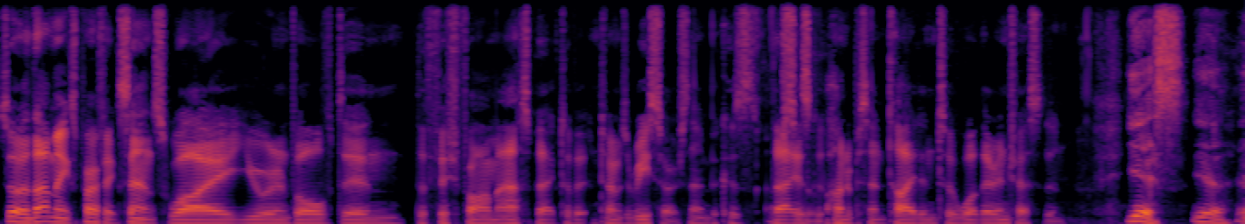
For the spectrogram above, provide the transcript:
So that makes perfect sense why you were involved in the fish farm aspect of it in terms of research, then, because that is Absolutely. 100% tied into what they're interested in. Yes, yeah, it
